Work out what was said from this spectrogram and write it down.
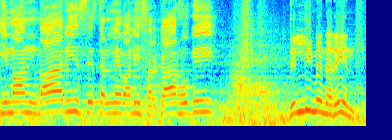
ईमानदारी से चलने वाली सरकार होगी। दिल्ली में नरेंद्र।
